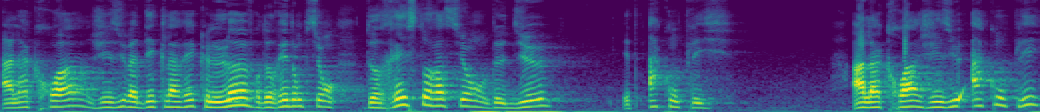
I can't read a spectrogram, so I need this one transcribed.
À la croix, Jésus va déclarer que l'œuvre de rédemption, de restauration de Dieu est accomplie. À la croix, Jésus accomplit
